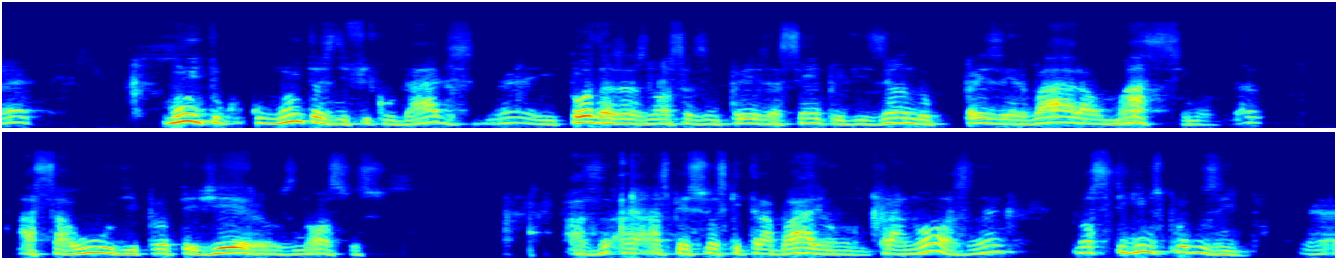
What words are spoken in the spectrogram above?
né, muito, com muitas dificuldades, né, e todas as nossas empresas sempre visando preservar ao máximo né, a saúde, proteger os nossos as, as pessoas que trabalham para nós, né, nós seguimos produzindo. Né.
